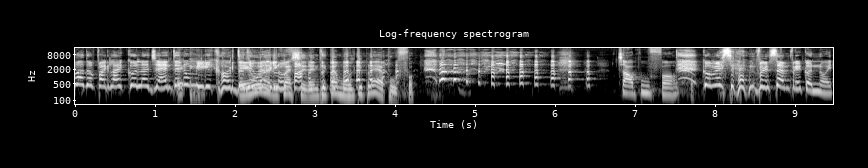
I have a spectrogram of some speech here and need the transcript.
Vado a parlare con la gente e non mi ricordo E di una averlo di queste fatto. identità multiple è Puffo. Ciao Puffo. Come sempre, sempre con noi.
